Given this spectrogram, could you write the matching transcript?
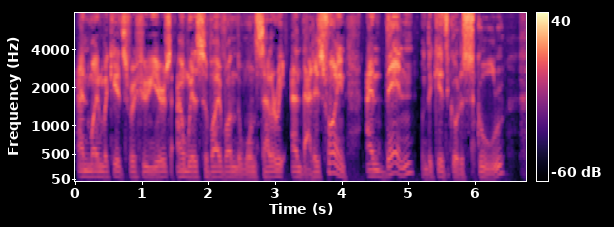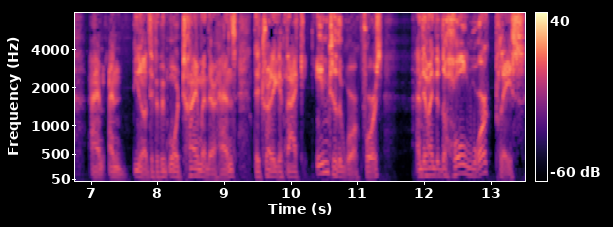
and mind my kids for a few years and we'll survive on the one salary and that is fine. And then when the kids go to school and, and, you know, they have a bit more time on their hands, they try to get back into the workforce and they find that the whole workplace,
